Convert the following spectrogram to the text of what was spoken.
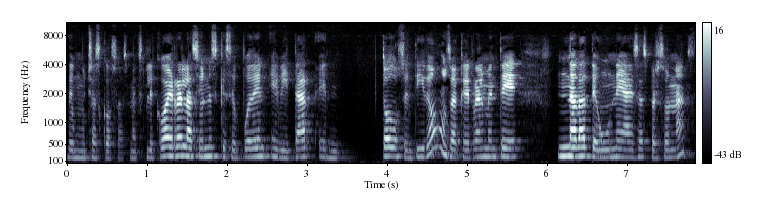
de muchas cosas. ¿Me explico? Hay relaciones que se pueden evitar en todo sentido, o sea que realmente nada te une a esas personas.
